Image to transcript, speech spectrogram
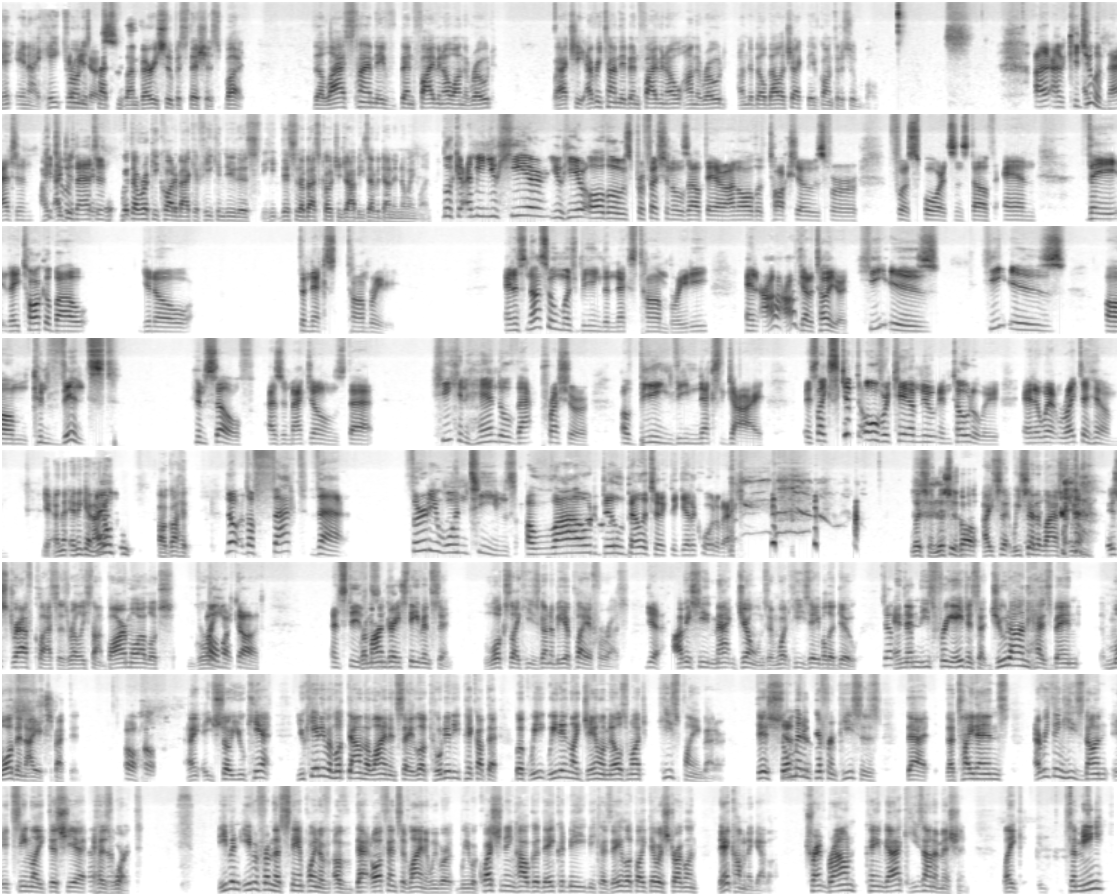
and, and I hate throwing this because I'm very superstitious, but the last time they've been five and zero on the road, well, actually every time they've been five and zero on the road under Bill Belichick, they've gone to the Super Bowl. I, I could you imagine? Could I you just- imagine? with a rookie quarterback if he can do this? He, this is the best coaching job he's ever done in New England. Look, I mean, you hear you hear all those professionals out there on all the talk shows for for sports and stuff, and they they talk about you know the next Tom Brady, and it's not so much being the next Tom Brady. And I, I've got to tell you, he is he is um, convinced himself, as in Mac Jones, that he can handle that pressure of being the next guy. It's like skipped over Cam Newton totally, and it went right to him. Yeah, and and again, I don't. Think, oh, go ahead. No, the fact that 31 teams allowed Bill Belichick to get a quarterback. Listen, this is all I said. We said it last week. this draft class is really stunned. Barmore looks great. Oh my god! And Steve Rhamondre Stevenson looks like he's going to be a player for us. Yeah. Obviously, Mac Jones and what he's able to do. Yep. And then these free agents that Judon has been more than I expected. Oh. I, so you can't you can't even look down the line and say, look, who did he pick up that? Look, we we didn't like Jalen Mills much. He's playing better. There's so Yeah. many different pieces that the tight ends, everything he's done, it seemed like this year uh-huh. has worked. Even even from the standpoint of, of that offensive line, and we were we were questioning how good they could be because they looked like they were struggling. They're coming together. Trent Brown came back. He's on a mission. Like to me,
